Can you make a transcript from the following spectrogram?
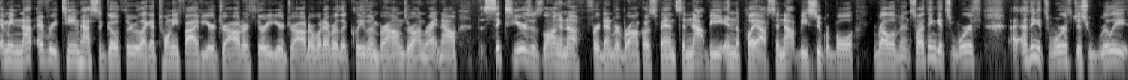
I mean, not every team has to go through like a 25 year drought or 30 year drought or whatever the Cleveland Browns are on right now. Six years is long enough for Denver Broncos fans to not be in the playoffs, to not be Super Bowl relevant. So I think it's worth, I think it's worth just really,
